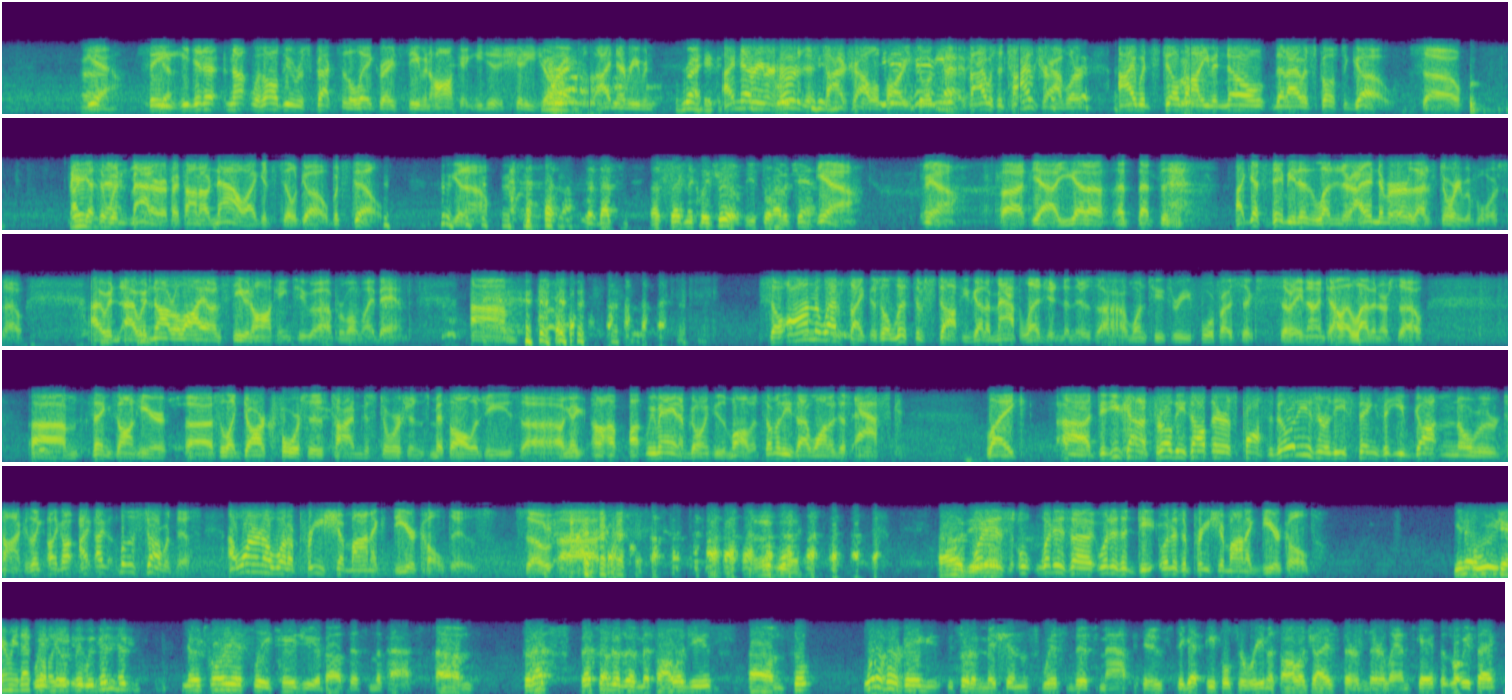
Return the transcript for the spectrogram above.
Um, yeah. See, yeah. he did it not with all due respect to the late great Stephen Hawking. He did a shitty job. Right. I never even Right. I never even heard of this time travel party. So if, even, it. if I was a time traveler, I would still not even know that I was supposed to go. So I guess it wouldn't matter if I found out now. I could still go, but still, you know. that's that's technically true. You still have a chance. yeah, yeah. But yeah, you gotta. That, that I guess maybe it is legendary. I had never heard of that story before, so I would I would not rely on Stephen Hawking to uh, promote my band. Um, So on the website, there's a list of stuff. You've got a map legend, and there's uh, one, two, three, four, five, six, seven, eight, nine, ten, eleven or so um, things on here. Uh, so like dark forces, time distortions, mythologies. Uh, I'm gonna, uh, uh, we may end up going through them all, but some of these I want to just ask. Like, uh, did you kind of throw these out there as possibilities, or are these things that you've gotten over time? Because like, like I, I, let's start with this. I want to know what a pre-shamanic deer cult is. So. Uh, Oh, boy. oh dear. What is what is a what is a de- what is a pre-shamanic deer cult? You know, we, Jeremy, that's we've, all you do. we've been no- notoriously cagey about this in the past. Um, so that's that's under the mythologies. Um, so one of our big sort of missions with this map is to get people to remythologize their their landscape, is what we say.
